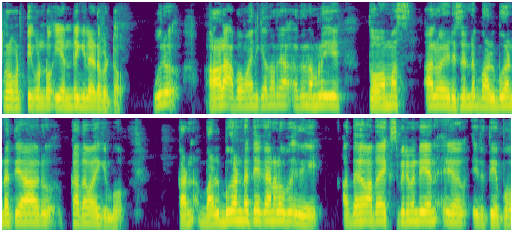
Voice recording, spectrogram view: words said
പ്രവൃത്തി കൊണ്ടോ എന്തെങ്കിലും ഇടപെട്ടോ? ഒരു ആളെ അപമാനിക്കുക എന്ന് പറഞ്ഞാൽ അത് നമ്മൾ ഈ തോമസ് ആൽവ എഡിസന്റെ ബൾബ് കണ്ടെത്തിയ ആ ഒരു കഥ വായിക്കുമ്പോൾ ബൾബ് കണ്ടെത്തിയേക്കാനുള്ള ഉപരി അദ്ദേഹം അത് എക്സ്പെരിമെന്റ് ചെയ്യാൻ ഇരുത്തിയപ്പോൾ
